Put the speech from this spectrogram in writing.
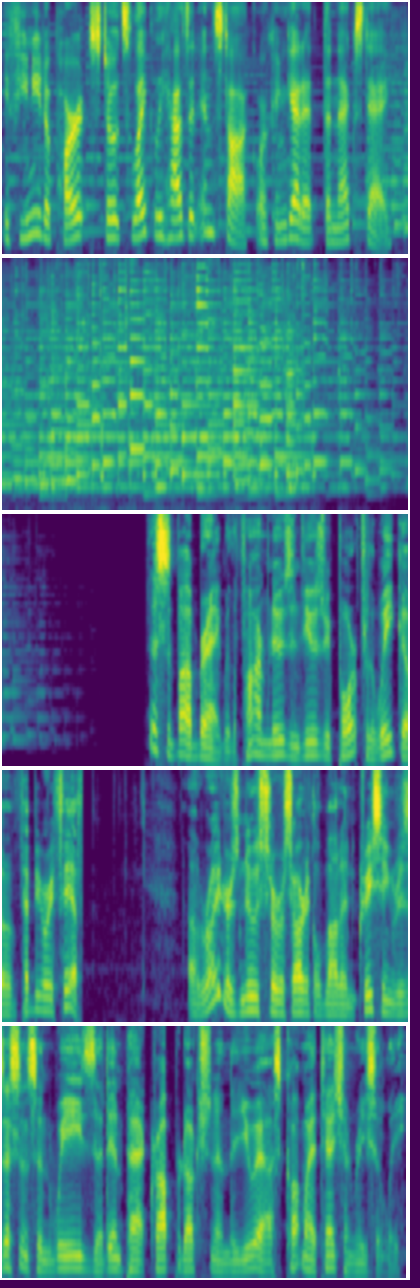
If you need a part, Stoats likely has it in stock or can get it the next day. This is Bob Bragg with the Farm News and Views report for the week of February 5th. A Reuters News Service article about increasing resistance in weeds that impact crop production in the U.S. caught my attention recently.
